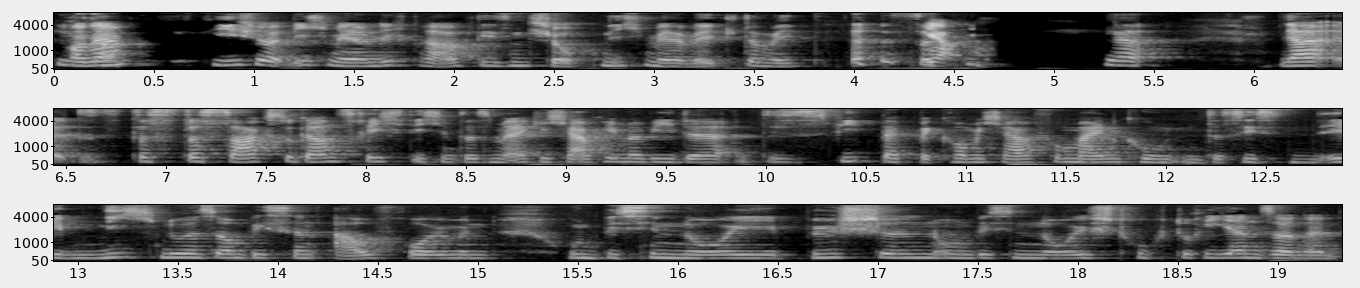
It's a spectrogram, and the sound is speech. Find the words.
Ich Oder? dieses T-Shirt nicht mehr und ich brauche diesen Job nicht mehr. Weg damit. so. Ja. Ja. Ja, das, das, das sagst du ganz richtig und das merke ich auch immer wieder. Dieses Feedback bekomme ich auch von meinen Kunden. Das ist eben nicht nur so ein bisschen aufräumen und ein bisschen neu büscheln und ein bisschen neu strukturieren, sondern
